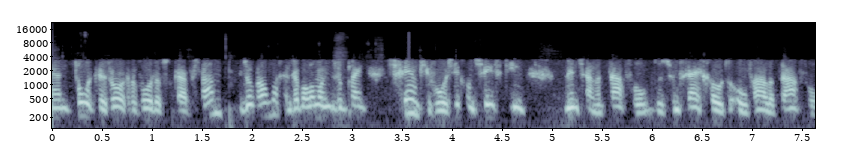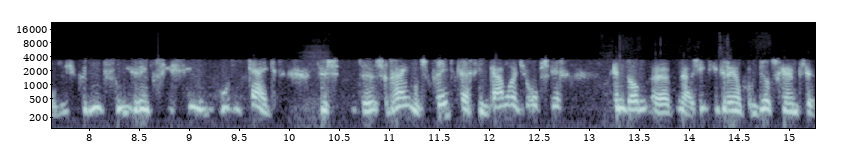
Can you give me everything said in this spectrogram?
En tolken zorgen ervoor dat ze elkaar verstaan. Is ook handig. En ze hebben allemaal zo'n klein schermpje voor zich. Want 17 mensen aan een tafel. Is een vrij grote ovale tafel. Dus je kunt niet van iedereen precies zien hoe die kijkt. Dus de, zodra iemand spreekt, krijgt hij een cameraatje op zich. En dan uh, nou, ziet iedereen op een beeldschermpje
